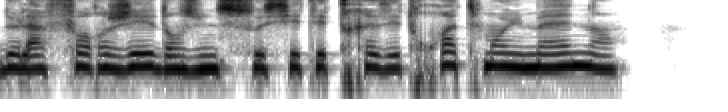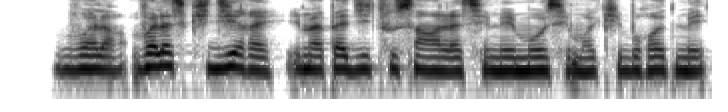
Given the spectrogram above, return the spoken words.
de la forger dans une société très étroitement humaine. Voilà, voilà ce qu'il dirait. Il m'a pas dit tout ça. Hein. Là, c'est mes mots, c'est moi qui brode. Mais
